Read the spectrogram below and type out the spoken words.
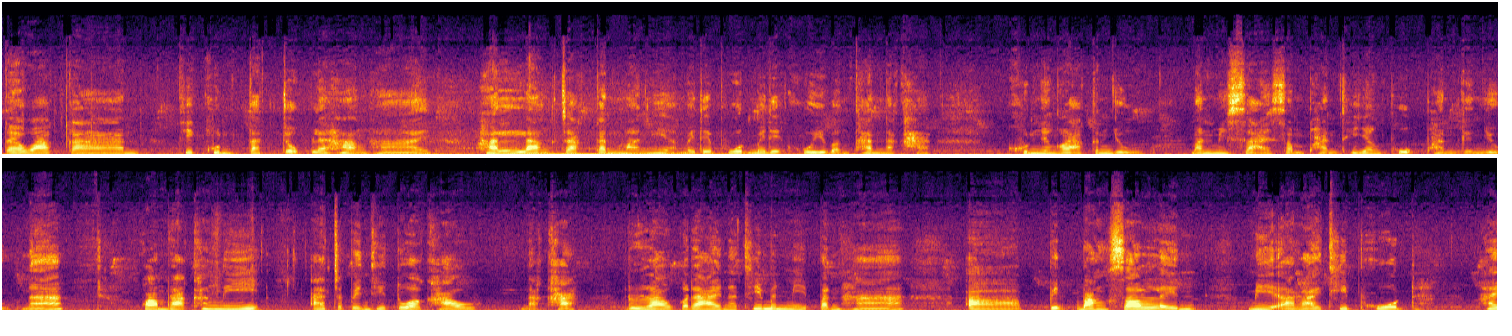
แต่ว่าการที่คุณตัดจบและห่างหาย หันหลังจากกันมาเนี่ยไม่ได้พูดไม่ได้คุยบางท่านนะคะ คุณยังรักกันอยู่ มันมีสายสัมพันธ์ที่ยังผูกพันกันอยู่นะ ความรักครั้งนี้อาจจะเป็นที่ตัวเขานะคะ หรือเราก็ได้นะที่มันมีปัญหาปิดบังซ่อนเลนมีอะไรที่พูดให้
